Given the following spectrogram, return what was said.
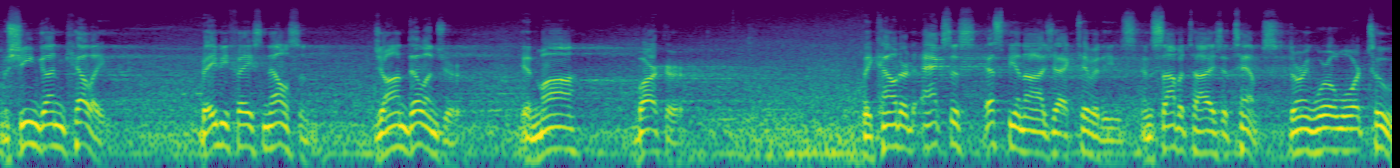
Machine Gun Kelly, Babyface Nelson, John Dillinger, and Ma Barker. They countered Axis espionage activities and sabotage attempts during World War II.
